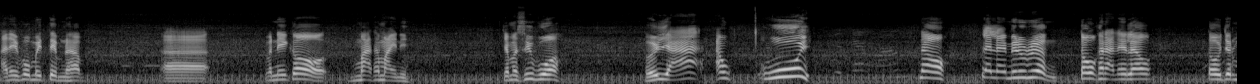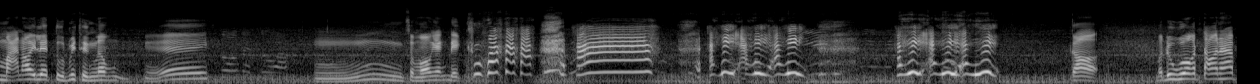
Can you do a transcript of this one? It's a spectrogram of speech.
อันนี้พวกไม่เต็มนะครับเอ่อวันนี้ก็มาทำไมนี่ จะมาซื้อวัว เฮ้ยยาเอ้าอุ้ยเนาอะไรไม่รู้เรื่อง โตขนาดนี้แล้ว โตจนหมาน้อยเลยตูดไม่ถึงแล้วเอ้ยอืมสมองยังเด็กอะฮิอะฮิอะฮิอะฮิอะฮิอะฮิก็มาดูวัวกันต่อนะครับ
